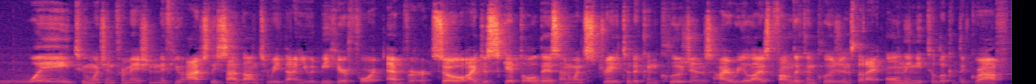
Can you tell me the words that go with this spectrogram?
way too much information. If you actually sat down to read that, you would be here forever. So I just skipped all this and went straight to the conclusions. I realized from the conclusions that I only need to look at the graph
